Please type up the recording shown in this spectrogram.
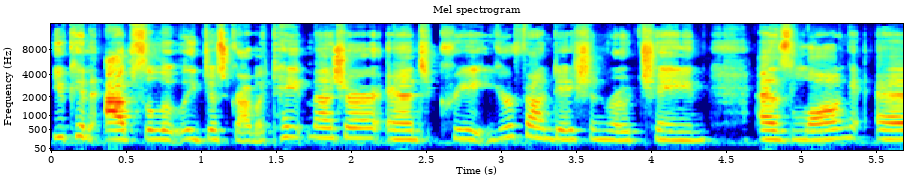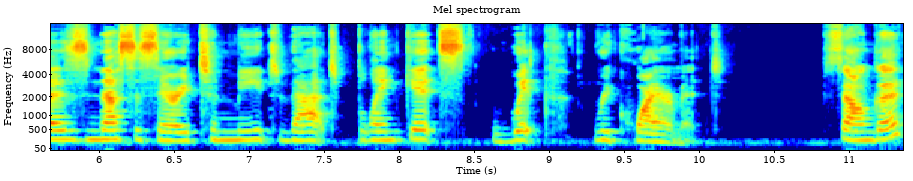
you can absolutely just grab a tape measure and create your foundation row chain as long as necessary to meet that blanket's width requirement. Sound good?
